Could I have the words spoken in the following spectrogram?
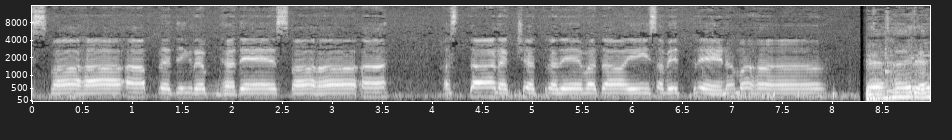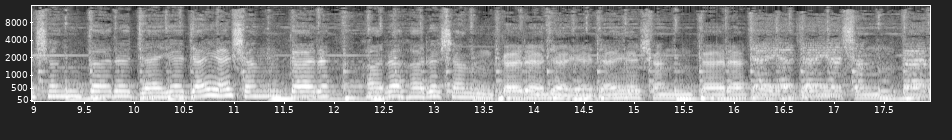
स्वाहा प्रतिगृह्णते स्वाहा हस्तानक्षत्रदेवतायै सवित्रे नमः। हर शङ्कर जय जय शङ्कर हर हर शङ्कर जय जय शङ्कर जय जय शङ्कर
